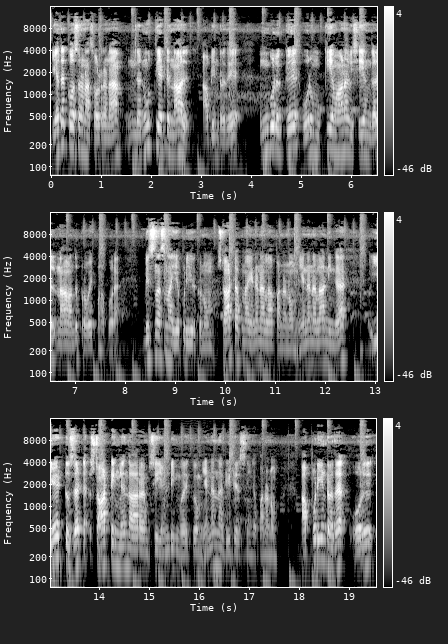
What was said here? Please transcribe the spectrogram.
எதற்கோசரம் நான் சொல்கிறேன்னா இந்த நூற்றி எட்டு நாள் அப்படின்றது உங்களுக்கு ஒரு முக்கியமான விஷயங்கள் நான் வந்து ப்ரொவைட் பண்ண போகிறேன் பிஸ்னஸ்னால் எப்படி இருக்கணும்? ஸ்டார்ட் அப்னா என்னென்னலாம் பண்ணணும்? என்னென்னலாம் நீங்கள் ஏ டு ஜெட் ஸ்டார்டிங்லேருந்து ஆரம்பிச்சு எண்டிங் வரைக்கும் என்னென்ன டீட்டெயில்ஸ் நீங்கள் பண்ணணும்? அப்படின்றத ஒரு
